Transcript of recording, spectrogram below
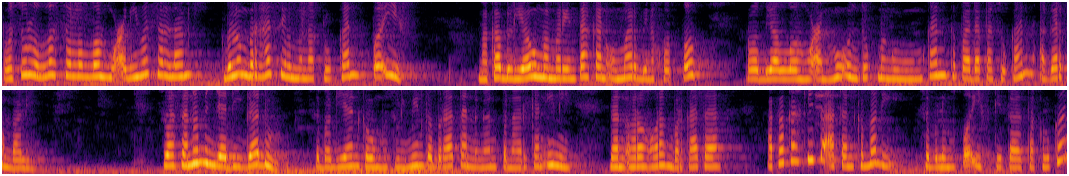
Rasulullah Shallallahu Alaihi Wasallam belum berhasil menaklukkan Taif, maka beliau memerintahkan Umar bin Khattab radhiyallahu anhu untuk mengumumkan kepada pasukan agar kembali. Suasana menjadi gaduh. Sebagian kaum muslimin keberatan dengan penarikan ini dan orang-orang berkata, "Apakah kita akan kembali sebelum Taif kita taklukkan?"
